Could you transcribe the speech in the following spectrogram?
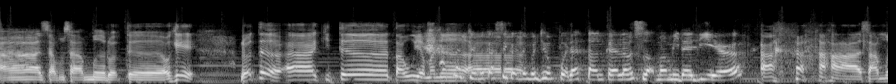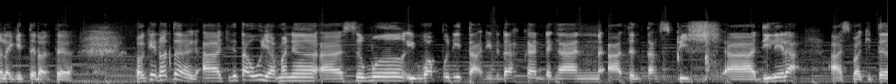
Ah, sama-sama doktor. Okey. Doktor, uh, kita tahu yang mana Terima kasih kerana menjemput datang ke dalam slot Mami Daddy ya. Sama lah kita doktor. Okey doktor, uh, kita tahu yang mana uh, semua ibu bapa ni tak didedahkan dengan uh, tentang speech uh, delay lah. Uh, sebab kita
